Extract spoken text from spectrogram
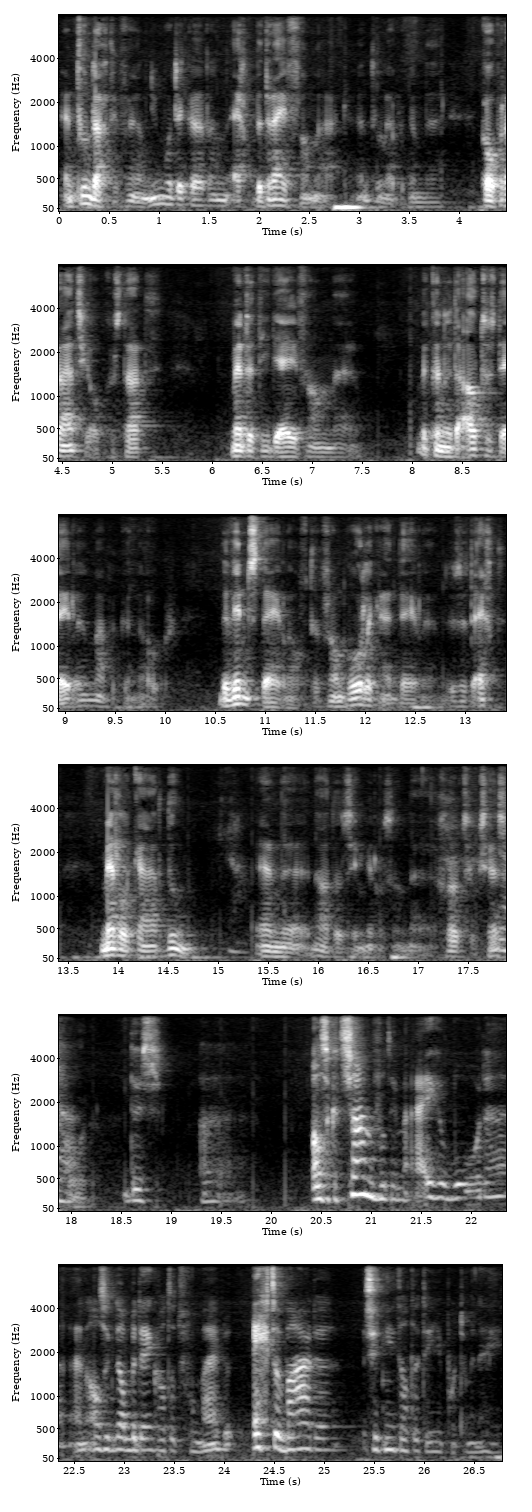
En toen dacht ik van, nu moet ik er een echt bedrijf van maken. En toen heb ik een uh, coöperatie opgestart met het idee van, we kunnen de auto's delen, maar we kunnen ook de winst delen of de verantwoordelijkheid delen. Dus het echt met elkaar doen. En uh, nou, dat is inmiddels een groot succes ja, geworden. Dus als ik het samenvat in mijn eigen woorden en als ik dan bedenk wat het voor mij echte waarde zit niet altijd in je portemonnee.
